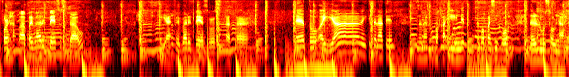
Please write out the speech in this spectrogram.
For ah, 500 pesos daw. Ayan, 500 pesos. At ah, eto, ayan, nakikita natin na napakainit. Napapansin ko, nalulusaw na ako.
